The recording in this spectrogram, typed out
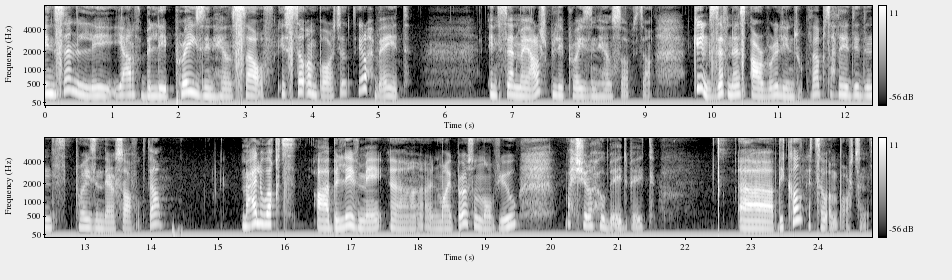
إنسان اللي يعرف باللي praising himself is so important يروح بعيد. إنسان ما يعرفش باللي praising himself كاين بزاف ناس are brilliant وكذا بصح they didn't praising their self وكذا. مع الوقت uh, believe me uh, in my personal view ما حش يروحوا بعيد بعيد. uh, because it's so important.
